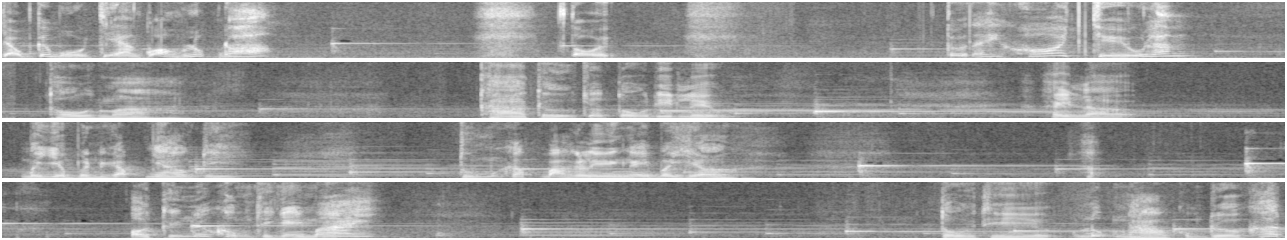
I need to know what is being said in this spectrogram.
vọng cái bộ dạng của ông lúc đó. Tôi Tôi thấy khó chịu lắm. Thôi mà, Tha thứ cho tôi đi Liễu. Hay là Bây giờ mình gặp nhau đi. Tôi muốn gặp bà liền ngay bây giờ. Ờ thế nếu không thì ngày mai. Tôi thì lúc nào cũng được hết.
